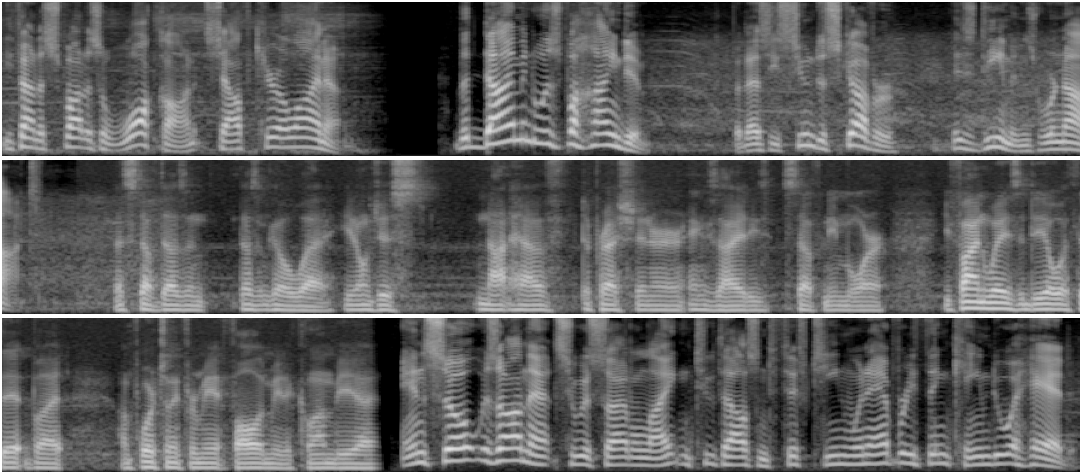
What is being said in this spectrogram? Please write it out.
he found a spot as a walk on at South Carolina. The diamond was behind him, but as he soon discovered, his demons were not. That stuff doesn't, doesn't go away. You don't just not have depression or anxiety stuff anymore. You find ways to deal with it, but unfortunately for me, it followed me to Columbia. And so it was on that suicidal night in 2015 when everything came to a head.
